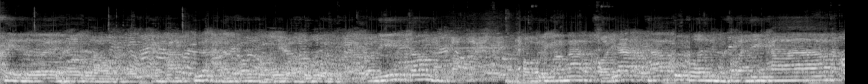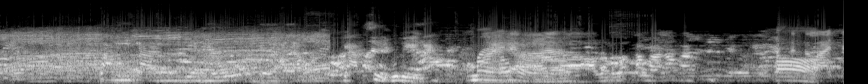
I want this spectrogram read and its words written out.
เศษเลยให้เรานะครับเพื่ออนาคตของพวกเราทุกคนวันนี้ต้องขอบคุณมากๆขออนุญาตครับทุกคนสวัสดีครับฟังการเรียนรู้แล้วอยากสูบบุหรี่ไหมไม่ครับผมเอาเราเข้ามาเข้ามาก็เ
